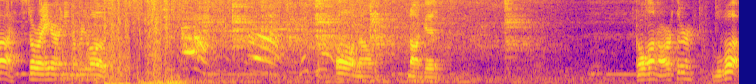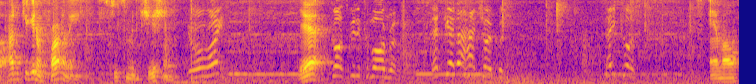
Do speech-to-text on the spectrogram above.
Ah, he's still right here. I need to reload. Oh no, it's not good. Go on, Arthur. Move up. How did you get in front of me? It's just a magician. You all right? Yeah, It's Got to be the command room. Let's get that hatch open. Stay close. it's ammo.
